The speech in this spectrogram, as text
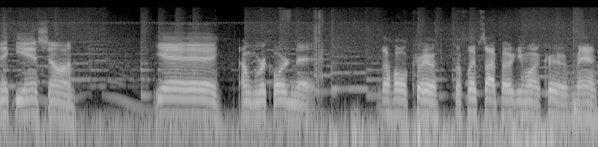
Nikki and Sean. Yay! I'm recording it. The whole crew. The Flipside Pokemon crew, man.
